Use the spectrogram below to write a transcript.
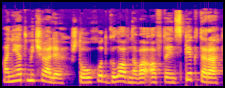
Они отмечали, что уход главного автоинспектора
